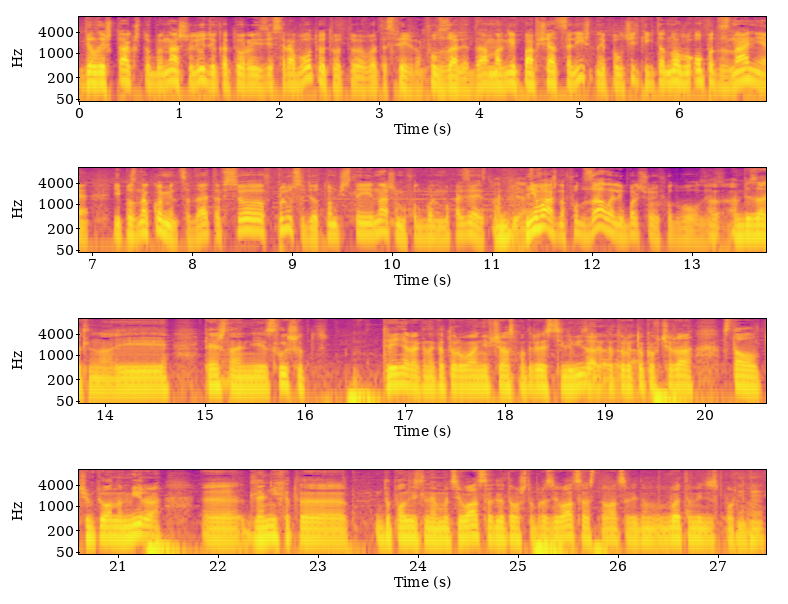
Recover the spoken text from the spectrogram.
делаешь так, чтобы наши люди, которые здесь работают вот в этой сфере, там, в футзале, да, могли пообщаться лично и получить какие-то новые опыт, знания и познакомиться, да, это все в плюс идет, в том числе и нашему футбольному хозяйству. Об... Неважно, футзал или большой футбол здесь. Обязательно. И, конечно, они слышат тренера, на которого они вчера смотрели с телевизора, да, который да, да. только вчера стал чемпионом мира. Э, для них это дополнительная мотивация для того, чтобы развиваться, оставаться в этом виде спорта. Угу.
